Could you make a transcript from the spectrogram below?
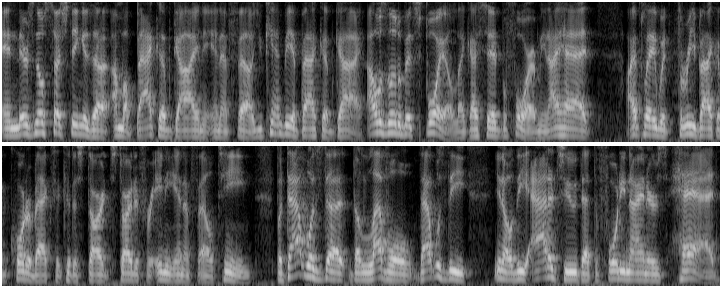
And there's no such thing as a I'm a backup guy in the NFL. You can't be a backup guy. I was a little bit spoiled, like I said before. I mean, I had I played with three backup quarterbacks that could have start, started for any NFL team. But that was the the level, that was the, you know, the attitude that the 49ers had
